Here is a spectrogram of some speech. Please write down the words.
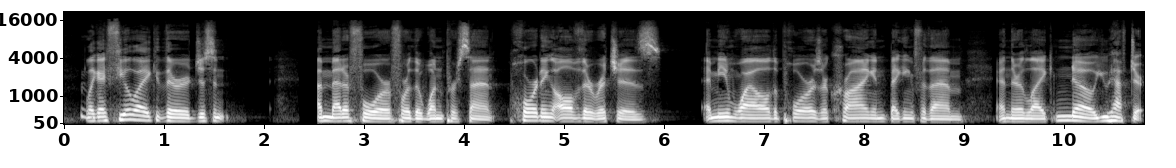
like I feel like they're just an, a metaphor for the one percent hoarding all of their riches, and meanwhile the poors are crying and begging for them, and they're like, "No, you have to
